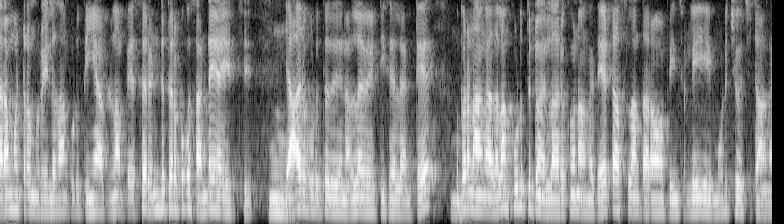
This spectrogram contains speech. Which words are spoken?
தரமற்ற முறையில தான் கொடுத்தீங்க அப்படிலாம் பேச ரெண்டு தரப்புக்கும் சண்டையாயிருச்சு. யாரு யாரு கொடுத்தது நல்ல வேட்டி சேலைன்ட்டு. அப்புறம் நாங்க அதெல்லாம் கொடுத்துட்டோம் எல்லாருக்கும். நாங்க டேட்டாஸ்லாம் தரோம் அப்படின்னு சொல்லி முடிச்சு வச்சுட்டாங்க.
